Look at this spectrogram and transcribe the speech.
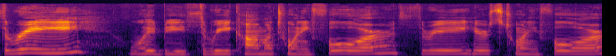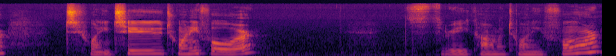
3 would be 3 comma 24. 3, here's 24. 22, 24. 3 comma 24.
